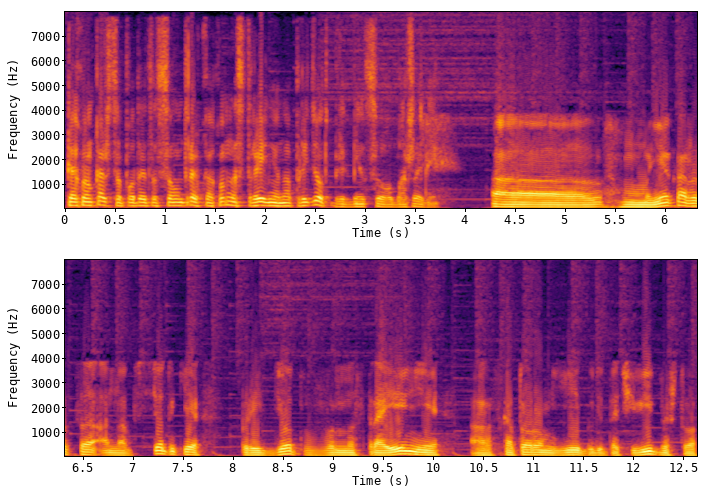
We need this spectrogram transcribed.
Как вам кажется, под этот саундтрек, в каком настроении она придет к предмету своего обожания? А, мне кажется, она все-таки придет в настроении, а, с которым ей будет очевидно, что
